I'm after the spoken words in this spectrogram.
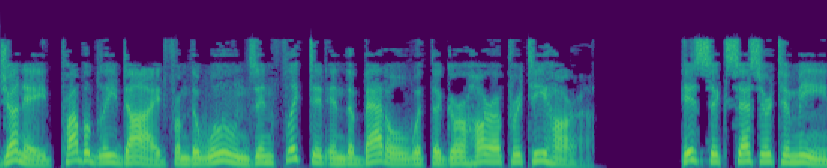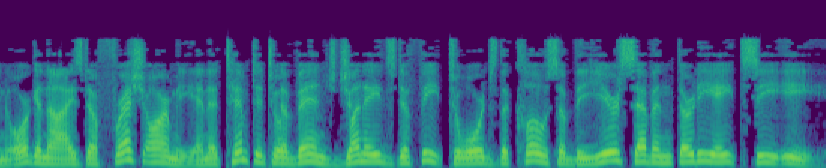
Junaid probably died from the wounds inflicted in the battle with the Gurjara Pratihara. His successor Tamim organized a fresh army and attempted to avenge Junaid's defeat towards the close of the year 738 CE.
